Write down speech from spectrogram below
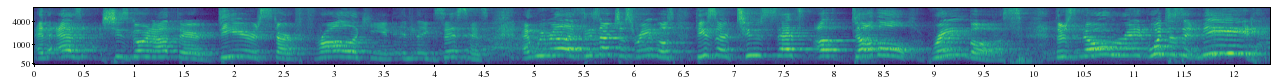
and as she's going out there, deer start frolicking in the existence. And we realize these aren't just rainbows, these are two sets of double rainbows. There's no rain. What does it mean?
